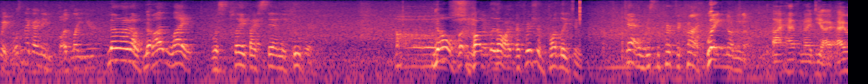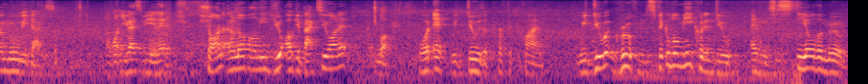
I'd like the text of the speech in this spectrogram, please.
Wait, wasn't that guy named Bud Lightyear? No, no, no. No. Bud Light was played by Stanley Kubrick. Oh, no, but, but no, I'm pretty sure Bud Layton. Yeah, it was the perfect crime. Wait, no, no, no. I have an idea. I, I have a movie, guys. I want you guys to be in it. Sean, I don't know if I'll need you. I'll get back to you on it. But look, what if we do the perfect crime We do what Gru from Despicable Me couldn't do, and we steal the moon.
